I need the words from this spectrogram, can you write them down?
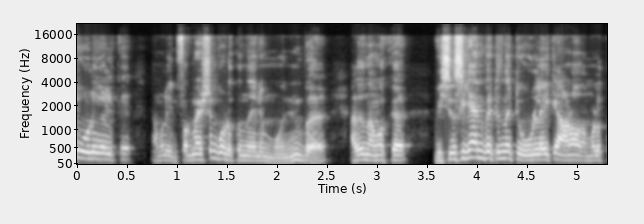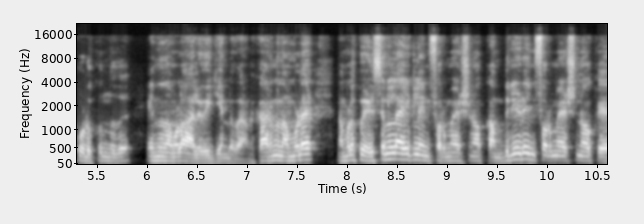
ടൂളുകൾക്ക് നമ്മൾ ഇൻഫർമേഷൻ കൊടുക്കുന്നതിന് മുൻപ് അത് നമുക്ക് വിശ്വസിക്കാൻ പറ്റുന്ന ടൂളിലേക്കാണോ നമ്മൾ കൊടുക്കുന്നത് എന്ന് നമ്മൾ ആലോചിക്കേണ്ടതാണ്. കാരണം നമ്മുടെ നമ്മുടെ പേഴ്സണൽ ആയിട്ടുള്ള ഇൻഫർമേഷനോ കമ്പനിയുടെ ഇൻഫർമേഷനോ ഒക്കെ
